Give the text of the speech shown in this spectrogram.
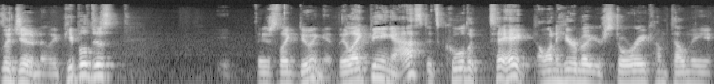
Legitimately, people just they just like doing it. They like being asked. It's cool to say, hey, I want to hear about your story. Come tell me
